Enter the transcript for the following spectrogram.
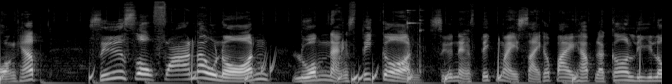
2 ครับ ซื้อโซฟาเน่าหนอน รวมหนังสติ๊กก่อน ซื้อหนังสติ๊กใหม่ใส่เข้าไปครับ แล้วก็รีโล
